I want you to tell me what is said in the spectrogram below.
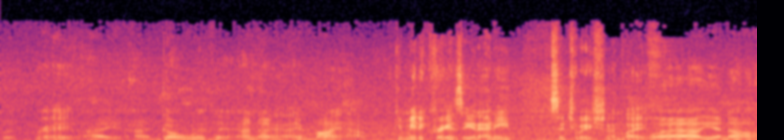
But Right. I, I go with it, and I, Yeah. it might happen. You can meet a crazy in any situation in life. Well, you know,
